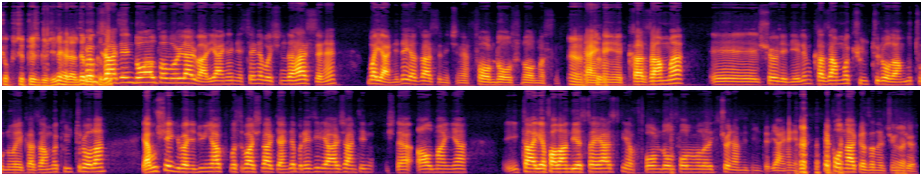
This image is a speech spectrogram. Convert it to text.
çok sürpriz gözüyle herhalde Yok, bakıldı. Zaten doğal favoriler var. Yani hani sene başında her sene Bayern'i de yazarsın içine. Formda olsun olmasın. Evet, yani hani kazanma e, şöyle diyelim kazanma kültürü olan bu turnuvayı kazanma kültürü olan ya bu şey gibi hani Dünya Kupası başlarken de Brezilya, Arjantin, işte Almanya, İtalya falan diye sayarsın ya formda olup olmamaları hiç önemli değildir. Yani hani hep onlar kazanır çünkü. Evet.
